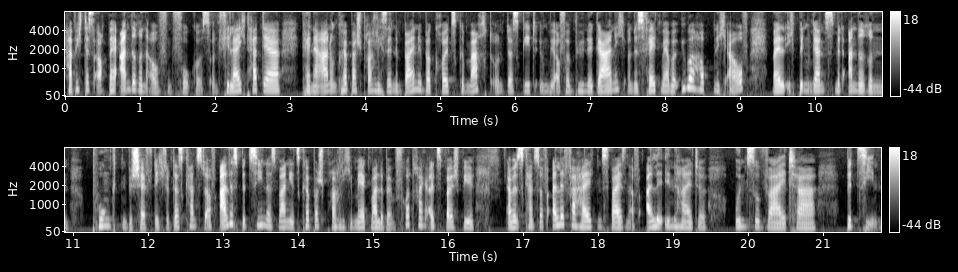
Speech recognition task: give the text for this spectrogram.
habe ich das auch bei anderen auf dem Fokus. Und vielleicht hat der, keine Ahnung, körpersprachlich seine Beine über Kreuz gemacht und das geht irgendwie auf der Bühne gar nicht. Und es fällt mir aber überhaupt nicht auf, weil ich bin ganz mit anderen Punkten beschäftigt. Und das kannst du auf alles beziehen. Das waren jetzt körpersprachliche Merkmale beim Vortrag als Beispiel, aber das kannst du auf alle Verhaltensweisen, auf alle Inhalte und so weiter beziehen.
